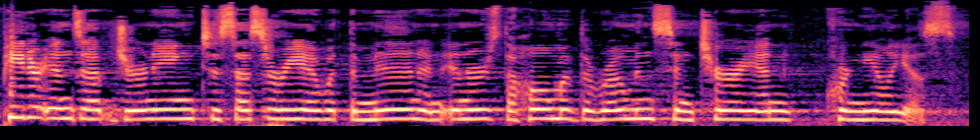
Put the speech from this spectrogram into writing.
Peter ends up journeying to Caesarea with the men and enters the home of the Roman centurion Cornelius.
